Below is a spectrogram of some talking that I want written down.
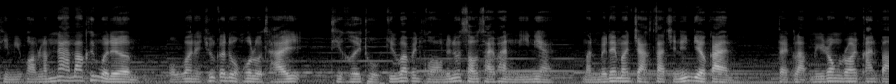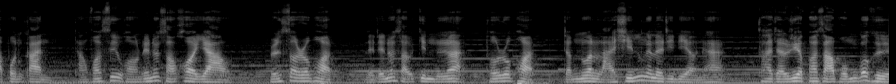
ที่มีความล้ำหน้ามากขึ้นกว่าเดิมพบว่าในชุดกระดูกโฮโลไทป์ที่เคยถูกคิดว่าเป็นของไดโนเสาร์สายพันธุ์นี้เนี่ยมันไม่ได้มาจากสัตว์ชนิดเดียวกัน แต่กลับมีร่องรอยการปะปนกันทางฟอสซิลของไดโนเสาร์คอยาว หรือซอรพอดและไดโนเสาร์กินเนื้อโทรพอด จำนวนหลายชิ้นกันเลยทีเดียวนะฮะ ถ้าจะเรียกภาษาผมก็คือ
